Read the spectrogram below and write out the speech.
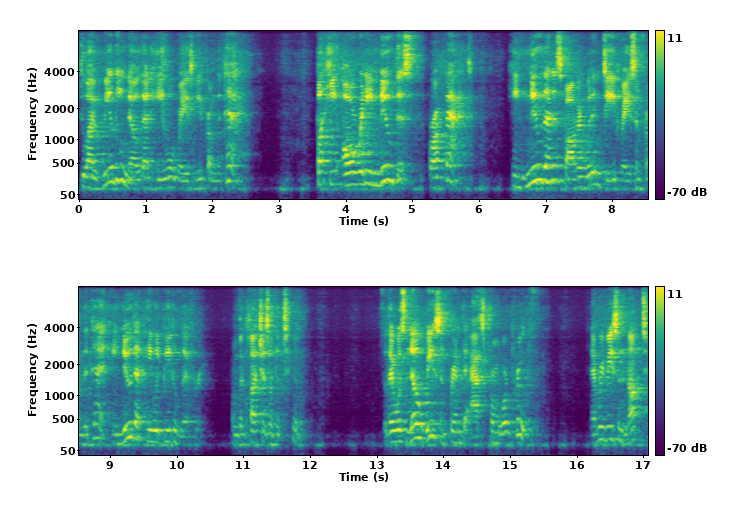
do I really know that he will raise me from the dead? But he already knew this for a fact. He knew that his father would indeed raise him from the dead. He knew that he would be delivered from the clutches of the tomb. So there was no reason for him to ask for more proof, and every reason not to.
